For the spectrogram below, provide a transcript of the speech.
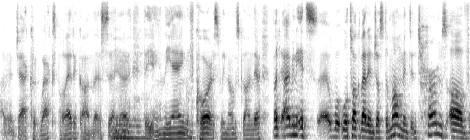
I mean, Jack could wax poetic on this. Uh, mm-hmm. the yin and the yang, of course, we know it's gone there. But I mean, it's uh, we'll, we'll, talk about it in just a moment. In terms of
